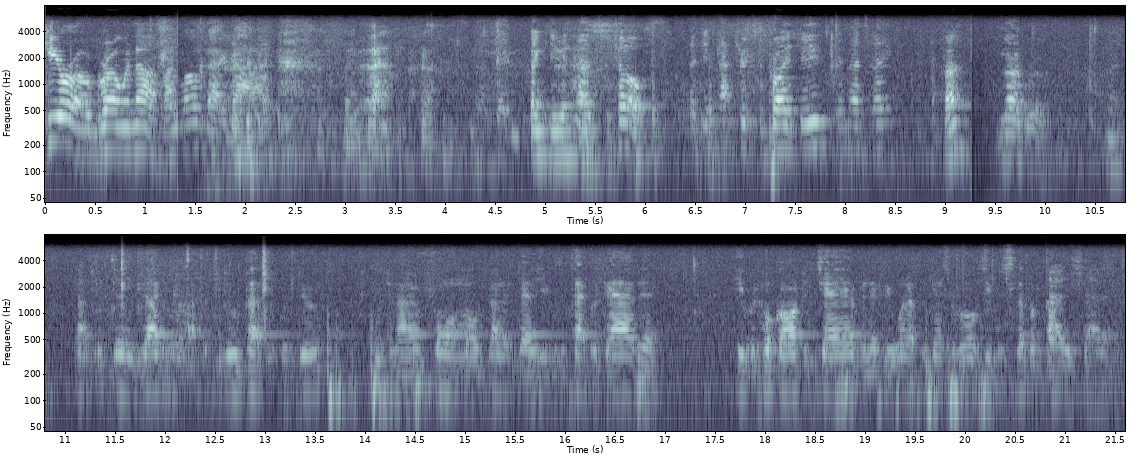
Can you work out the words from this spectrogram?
hero growing up. I love that guy. Thank you. And uh, Charles, uh, did Patrick surprise you in there today? Huh? Not really. Patrick did exactly what I knew Patrick would do, and I informed Mo Bennett that he was the type of guy that he would hook off the jab, and if he went up against the ropes, he would slip a body shot at him.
